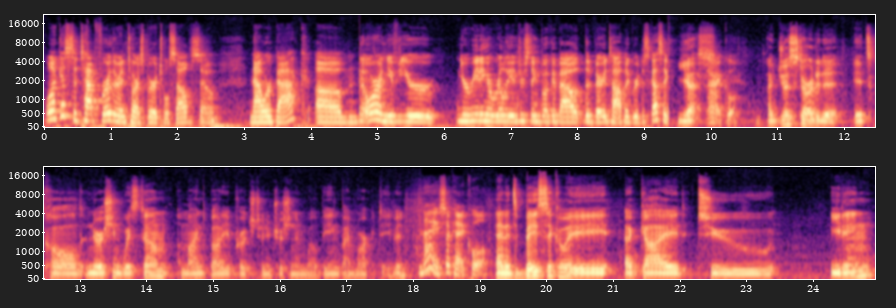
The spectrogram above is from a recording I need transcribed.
well, I guess to tap further into our spiritual selves. So now we're back. Um, and Oren, you've, you're you're reading a really interesting book about the very topic we're discussing. Yes. All right, cool. I just started it. It's called Nourishing Wisdom: A Mind-Body Approach to Nutrition and Well-Being by Marc David. Nice. Okay, cool. And it's basically a guide to eating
